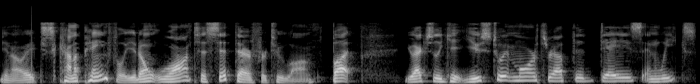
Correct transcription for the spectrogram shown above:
you know, it's kind of painful. You don't want to sit there for too long, but you actually get used to it more throughout the days and weeks.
